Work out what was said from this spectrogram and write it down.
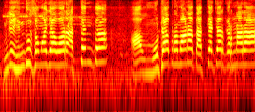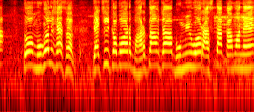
म्हणजे हिंदू समाजावर अत्यंत मोठ्या प्रमाणात अत्याचार करणारा तो मुघल शासक त्याची कबर भारताच्या भूमीवर असता कामा नये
